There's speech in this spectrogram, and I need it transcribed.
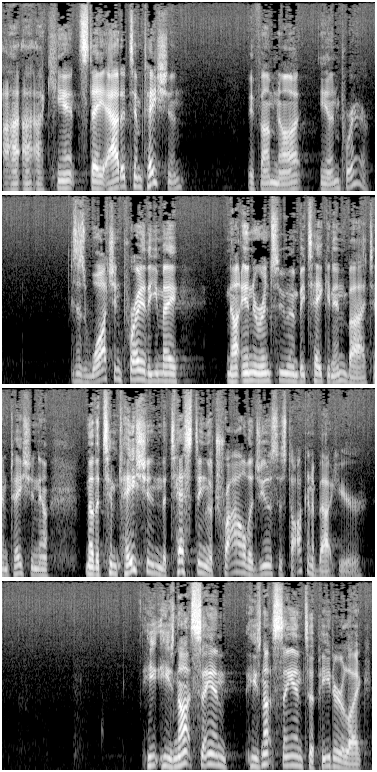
I, I, I can't stay out of temptation if I'm not in prayer. He says, watch and pray that you may not enter into and be taken in by temptation. Now, now the temptation, the testing, the trial that Jesus is talking about here, he, he's not saying he's not saying to Peter like,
